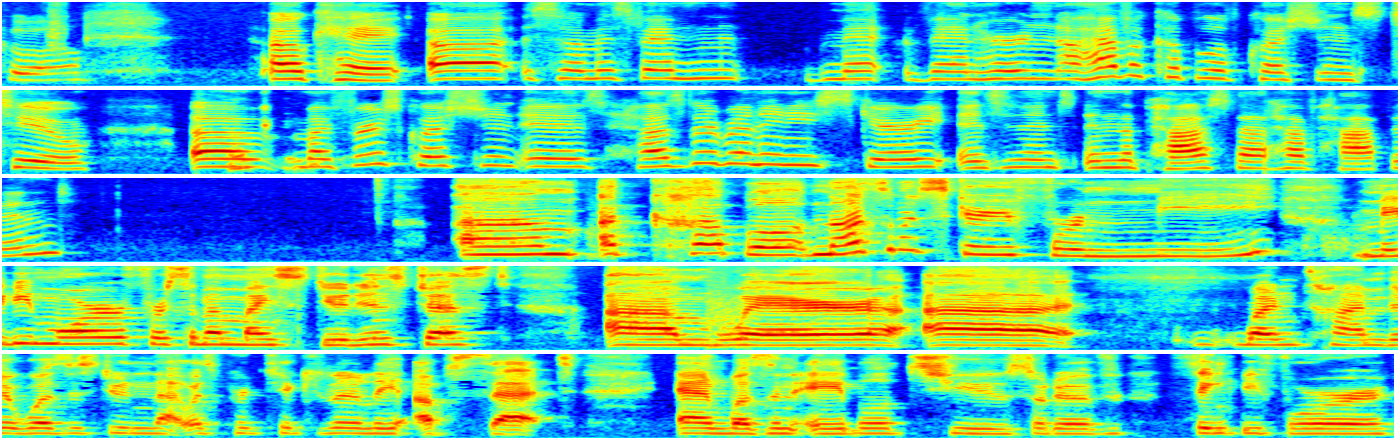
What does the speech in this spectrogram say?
Cool. Okay. Uh, so Miss Van Van Herten, I have a couple of questions too. Uh, okay. My first question is Has there been any scary incidents in the past that have happened? Um, a couple, not so much scary for me, maybe more for some of my students, just um, where uh, one time there was a student that was particularly upset and wasn't able to sort of think before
